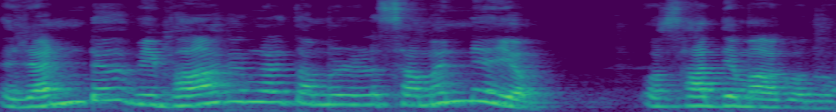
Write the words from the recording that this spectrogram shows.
രണ്ട് വിഭാഗങ്ങൾ തമ്മിലുള്ള സമന്വയം സാധ്യമാകുന്നു.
